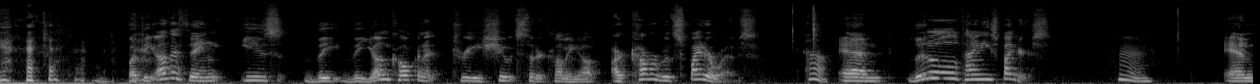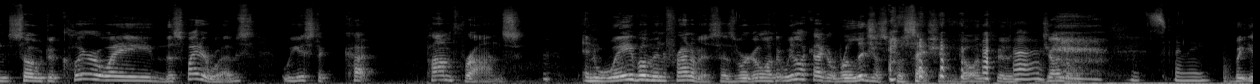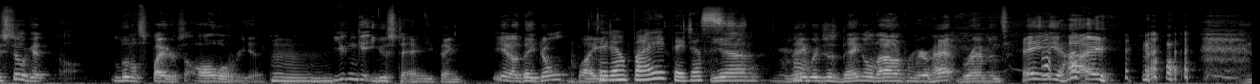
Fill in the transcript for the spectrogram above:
but the other thing is the the young coconut tree shoots that are coming up are covered with spider webs Oh, and little tiny spiders. Hmm. And so to clear away the spider webs, we used to cut palm fronds and wave them in front of us as we're going through. We look like a religious procession going through the jungle. it's funny. But you still get little spiders all over you. You can get used to anything. You know, they don't bite. They don't bite. They just Yeah, they would just dangle down from your hat brim and say, "Hey, hi."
